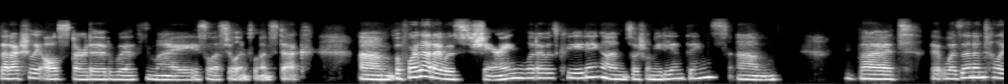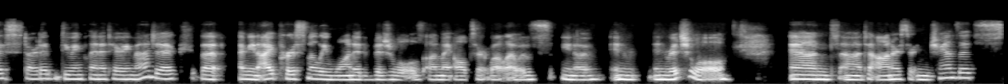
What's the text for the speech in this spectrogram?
that actually all started with my celestial influence deck. Um, before that, I was sharing what I was creating on social media and things. Um, but it wasn't until I started doing planetary magic that I mean, I personally wanted visuals on my altar while I was, you know, in in ritual, and uh, to honor certain transits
